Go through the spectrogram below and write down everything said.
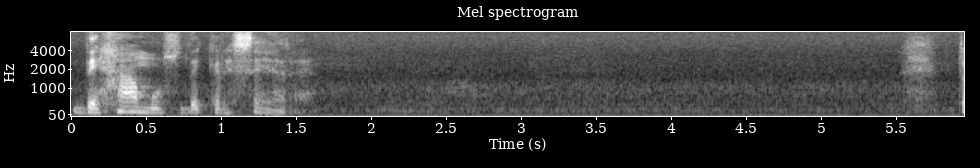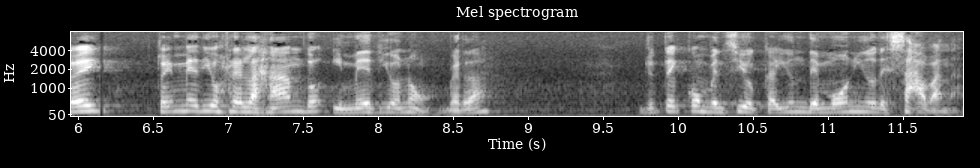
dejamos de crecer. Estoy, medio relajando y medio no, ¿verdad? Yo estoy convencido que hay un demonio de sábana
